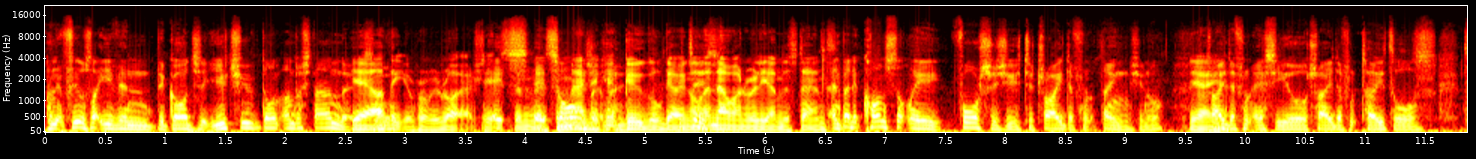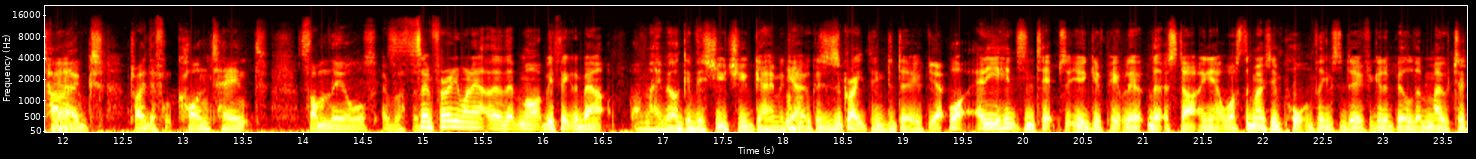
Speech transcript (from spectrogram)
And it feels like even the gods at YouTube don't understand it. Yeah, So- I think you're probably right. Actually, it's, It's- some, it's some magic at Google going on that no one really understands. and but it constantly forces you to try different things, you know. Yeah, try yeah. different SEO, try different titles, tags, try different content, thumbnails, everything. So for anyone out there that might be thinking about, oh, maybe I'll give this YouTube game a go because it's a great thing to do. Yep. What any hints and tips that you give people that are starting out? What's the most important things to do if you're going to build a motor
